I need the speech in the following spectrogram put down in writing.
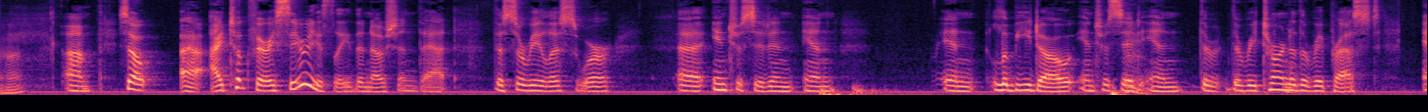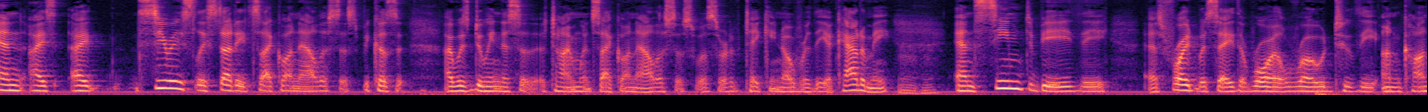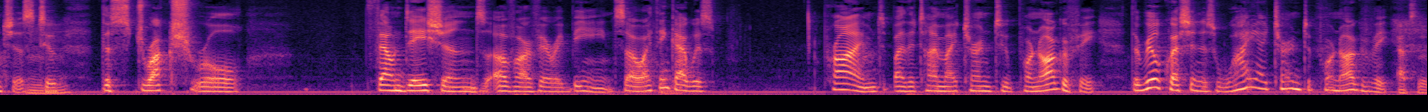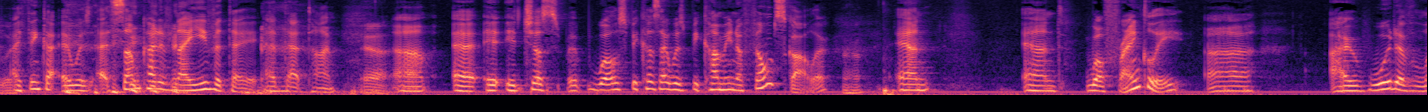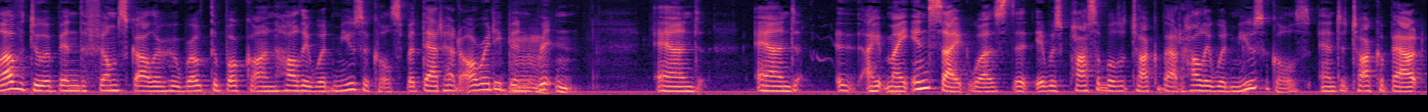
Um, so uh, I took very seriously the notion that the surrealists were uh, interested in in in libido, interested in the the return of the repressed, and I I seriously studied psychoanalysis because I was doing this at a time when psychoanalysis was sort of taking over the academy, and seemed to be the as Freud would say the royal road to the unconscious to the structural foundations of our very being. So I think I was primed by the time I turned to pornography. The real question is why I turned to pornography. Absolutely. I think I, it was uh, some kind of naivete at that time. Yeah. Uh, uh, it, it just well, it's because I was becoming a film scholar, and and well, frankly, uh, I would have loved to have been the film scholar who wrote the book on Hollywood musicals, but that had already been mm. written, and and I, my insight was that it was possible to talk about Hollywood musicals and to talk about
